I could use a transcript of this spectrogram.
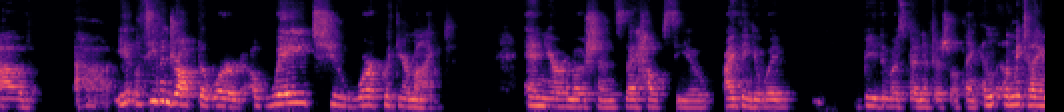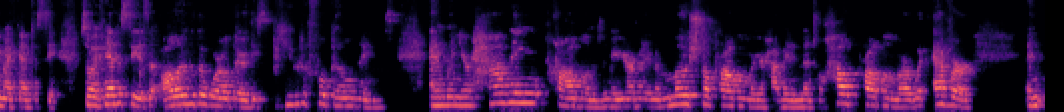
of uh, let's even drop the word a way to work with your mind and your emotions that helps you i think it would be the most beneficial thing. And let me tell you my fantasy. So my fantasy is that all over the world there are these beautiful buildings. And when you're having problems, maybe you're having an emotional problem or you're having a mental health problem or whatever, and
